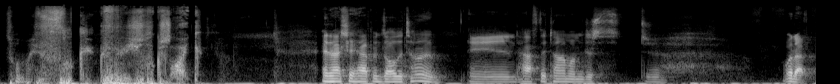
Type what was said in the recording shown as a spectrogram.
That's what my fucking face looks like. And that shit happens all the time. And half the time I'm just uh, whatever.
